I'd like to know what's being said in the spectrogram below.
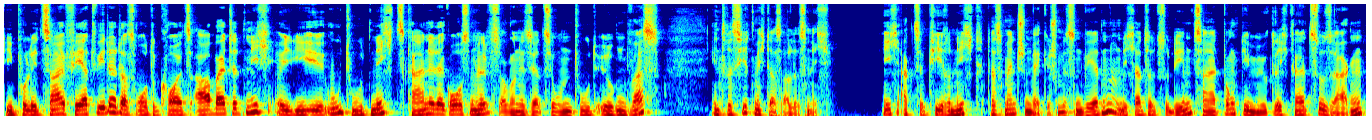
die Polizei fährt wieder, das Rote Kreuz arbeitet nicht, die EU tut nichts, keine der großen Hilfsorganisationen tut irgendwas, interessiert mich das alles nicht. Ich akzeptiere nicht, dass Menschen weggeschmissen werden und ich hatte zu dem Zeitpunkt die Möglichkeit zu sagen,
